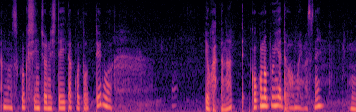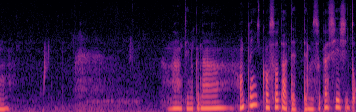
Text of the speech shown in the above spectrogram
あのすごく慎重にしていたことっていうのは良かったなってここの分野では思いますね。うん何て言うのかな本当に子育てって難しいしど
